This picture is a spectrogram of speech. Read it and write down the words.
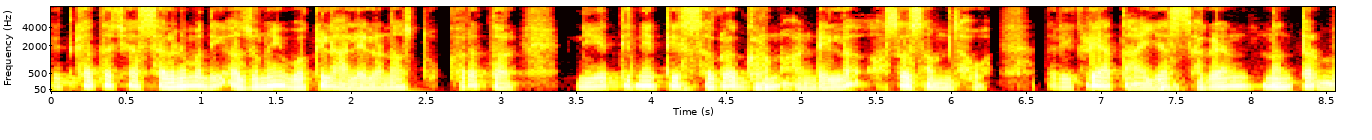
तितक्यातच या सगळ्यामध्ये अजूनही वकील आलेला नसतो. खरं तर नियतीने ते सगळं घडून आणलेलं असं समजावं. तर इकडे आता या सगळ्यांनंतर भाऊ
